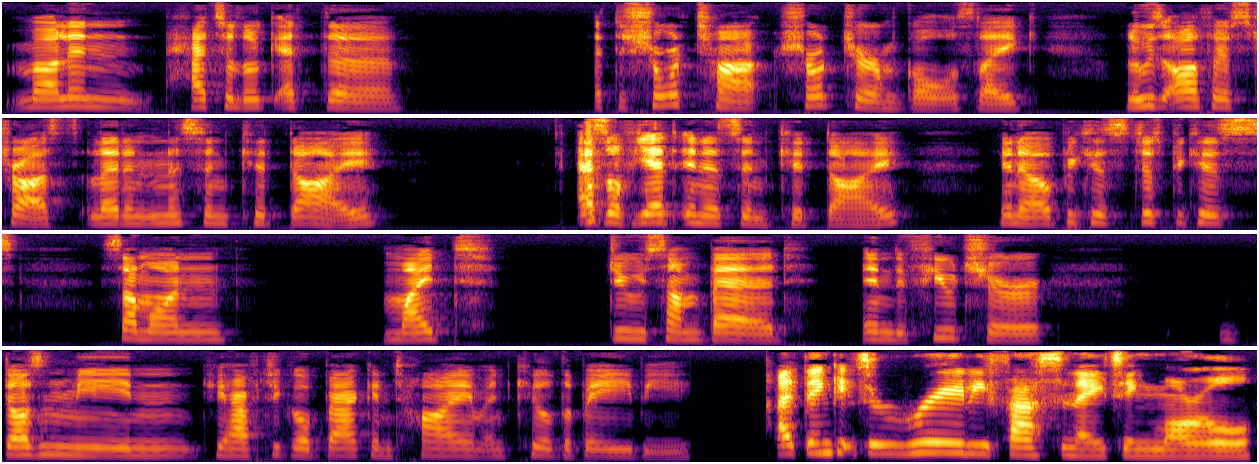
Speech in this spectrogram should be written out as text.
Merlin had to look at the at the short term short term goals like lose Arthur's trust let an innocent kid die as of yet innocent kid die you know because just because someone might do some bad in the future doesn't mean you have to go back in time and kill the baby. I think it's a really fascinating moral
